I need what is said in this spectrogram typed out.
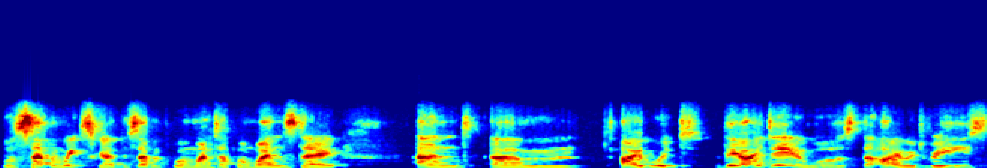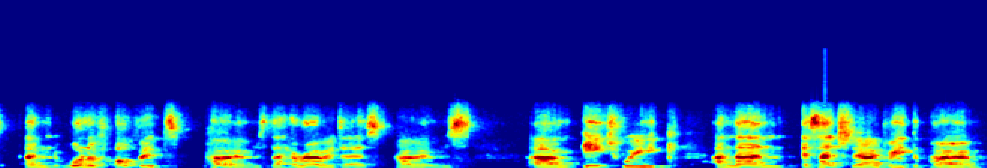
well, seven weeks ago, the seventh one went up on Wednesday, and um, I would. The idea was that I would read and one of Ovid's poems, the Heroides poems, um, each week, and then essentially I'd read the poem,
